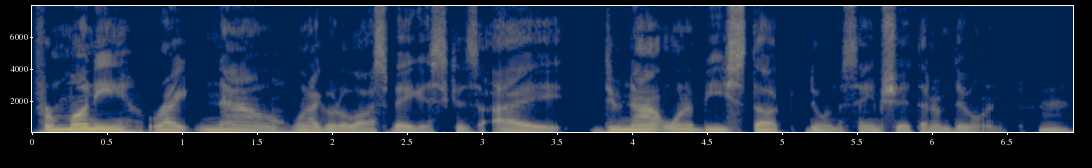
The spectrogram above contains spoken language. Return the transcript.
for money right now when I go to Las Vegas because I do not want to be stuck doing the same shit that I'm doing. Mm.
